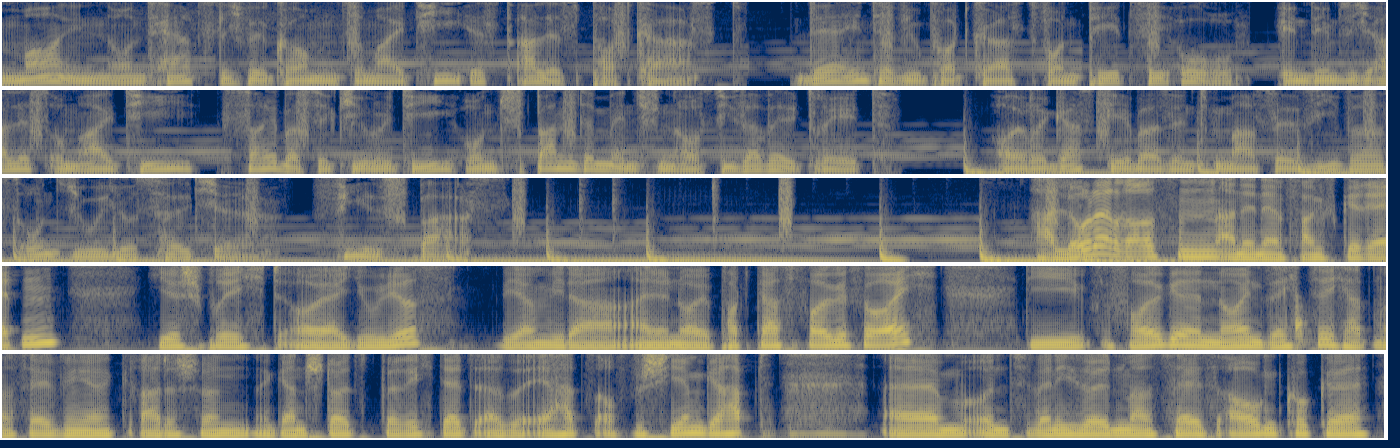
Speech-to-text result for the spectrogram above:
Moin und herzlich willkommen zum IT ist alles Podcast. Der Interview-Podcast von PCO, in dem sich alles um IT, Cybersecurity und spannende Menschen aus dieser Welt dreht. Eure Gastgeber sind Marcel Sievers und Julius Hölche. Viel Spaß! Hallo da draußen an den Empfangsgeräten. Hier spricht euer Julius. Wir haben wieder eine neue Podcast-Folge für euch. Die Folge 69 hat Marcel mir gerade schon ganz stolz berichtet. Also er hat es auf dem Schirm gehabt. Ähm, und wenn ich so in Marcels Augen gucke,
